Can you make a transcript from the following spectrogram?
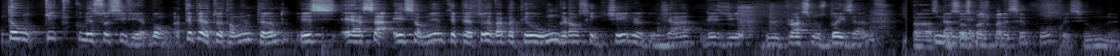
Então, o que, que começou a se ver? Bom, a temperatura está aumentando, esse, essa, esse aumento de temperatura vai bater o 1 grau centígrado já desde nos próximos dois anos. Para as pessoas média. pode parecer pouco esse um, né?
